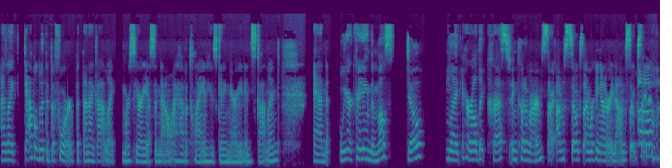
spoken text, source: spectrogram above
I like dabbled with it before, but then I got like more serious. And now I have a client who's getting married in Scotland. And we are creating the most dope like heraldic crest and coat of arms. Sorry, I'm so excited. I'm working on it right now. I'm so oh, excited. Oh,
